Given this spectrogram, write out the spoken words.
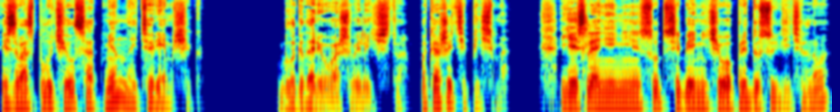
Из вас получился отменный тюремщик». «Благодарю, Ваше Величество. Покажите письма. Если они не несут в себе ничего предосудительного,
